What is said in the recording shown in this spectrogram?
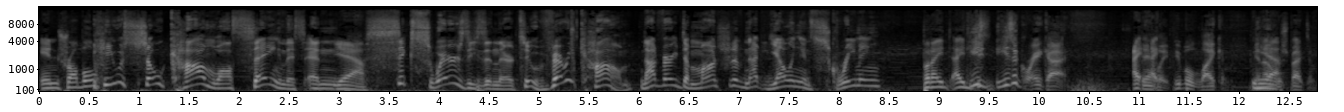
in trouble. He was so calm while saying this, and Yeah. six swears he's in there too. Very calm, not very demonstrative, not yelling and screaming. But I, I He's did, he's a great guy. I, I, People like him. You know, Yeah. respect him.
